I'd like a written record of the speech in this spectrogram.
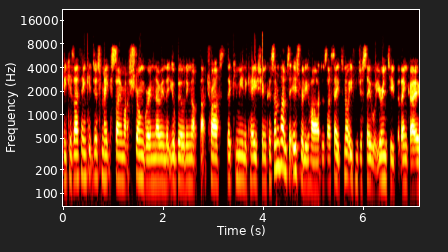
Because I think it just makes so much stronger in knowing that you're building up that trust, the communication. Because sometimes it is really hard, as I say, to not even just say what you're into, but then go,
